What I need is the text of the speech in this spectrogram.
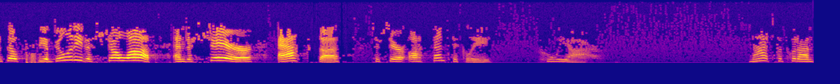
And so the ability to show up and to share asks us to share authentically who we are not to put on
